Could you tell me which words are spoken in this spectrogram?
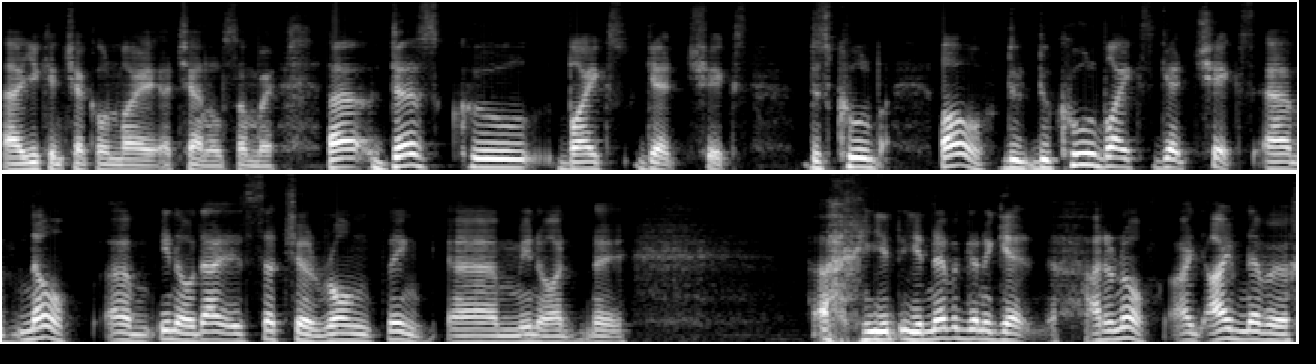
Uh, you can check on my uh, channel somewhere. Uh, does cool bikes get chicks? Does cool oh do do cool bikes get chicks? Um, no, um, you know that is such a wrong thing. Um, you know. I, you, you're never going to get i don't know I, i've never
